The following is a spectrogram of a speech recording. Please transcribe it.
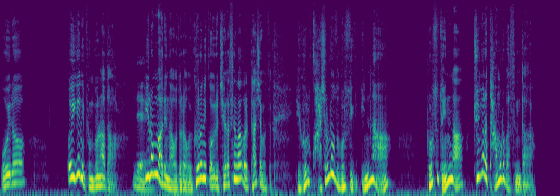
오히려 의견이 분분하다. 예. 이런 말이 나오더라고요. 그러니까 오히려 제가 생각을 다시 해봤어요. 이걸 과실로도 볼 수 있나? 볼 수도 있나? 주변에 다 물어봤습니다.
